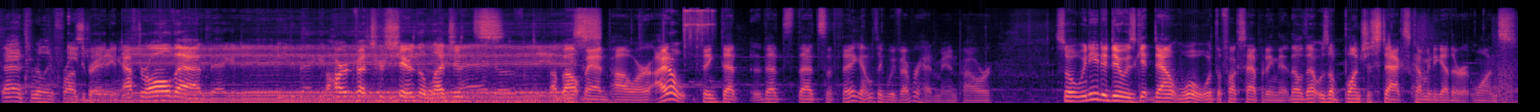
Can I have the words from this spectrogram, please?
That's really frustrating. After all that, the Hard Adventures share the legends about manpower. I don't think that that's that's the thing. I don't think we've ever had manpower. So what we need to do is get down. Whoa, what the fuck's happening there? No, that was a bunch of stacks coming together at once.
